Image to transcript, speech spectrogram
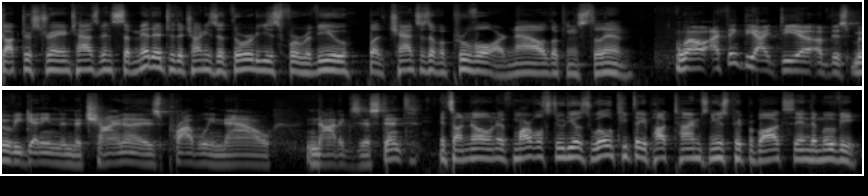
Doctor Strange has been submitted to the Chinese authorities for review, but chances of approval are now looking slim. Well, I think the idea of this movie getting into China is probably now not existent. It's unknown if Marvel Studios will keep the Epoch Times newspaper box in the movie.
